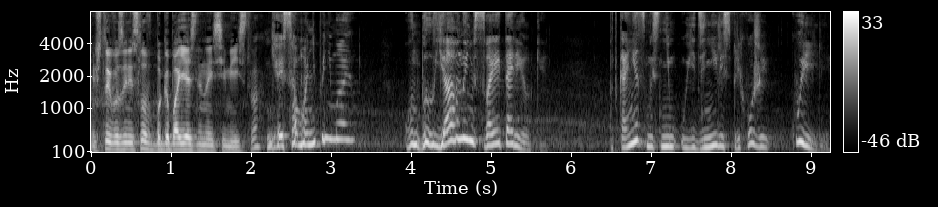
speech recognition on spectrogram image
И что его занесло в богобоязненное семейство? Я и сама не понимаю. Он был явно не в своей тарелке. Под конец мы с ним уединились в прихожей, курили.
